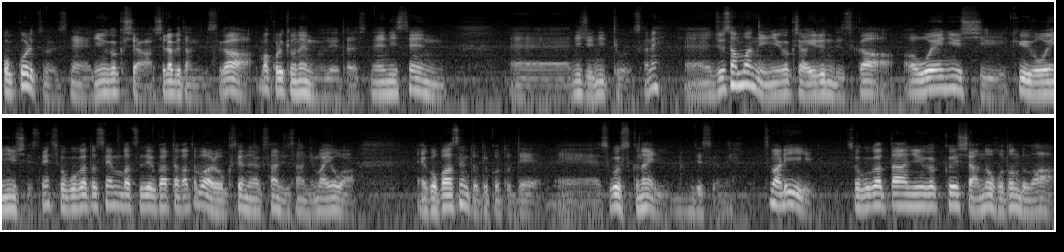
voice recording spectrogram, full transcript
国公立のですね入学者調べたんですが、まあ、これ去年のデータですね。2022ってことですかね、えー13万人入学者がいるんですが応援入試旧応援入試ですね。総合型選抜で受かった方は6733人。まあ要は5%ということで、えーすごい少ないんですよね。つまり総合型入学者のほとんどは、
